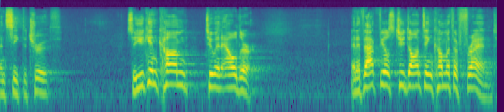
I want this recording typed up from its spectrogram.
and seek the truth. So you can come to an elder. And if that feels too daunting, come with a friend.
